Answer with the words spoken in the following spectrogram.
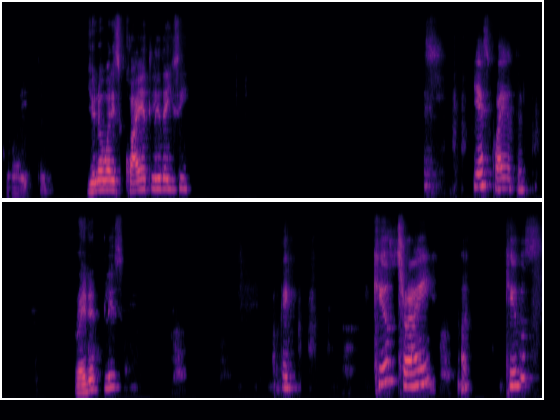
Quietly. You know what is quietly, Daisy? Yes, yes, quietly. Rate it, please. Okay. Kids try, uh, kids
